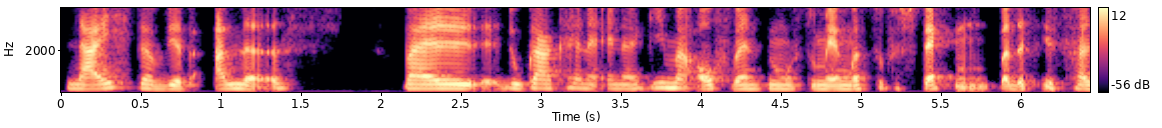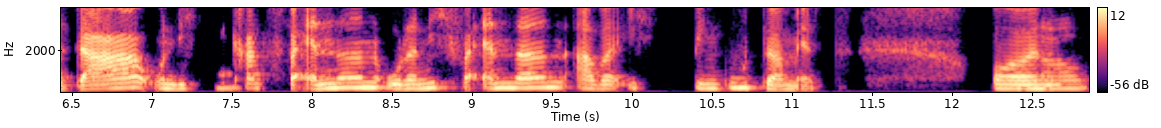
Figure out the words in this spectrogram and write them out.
leichter wird alles weil du gar keine Energie mehr aufwenden musst, um irgendwas zu verstecken, weil es ist halt da und ich kann es verändern oder nicht verändern, aber ich bin gut damit. Und genau.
